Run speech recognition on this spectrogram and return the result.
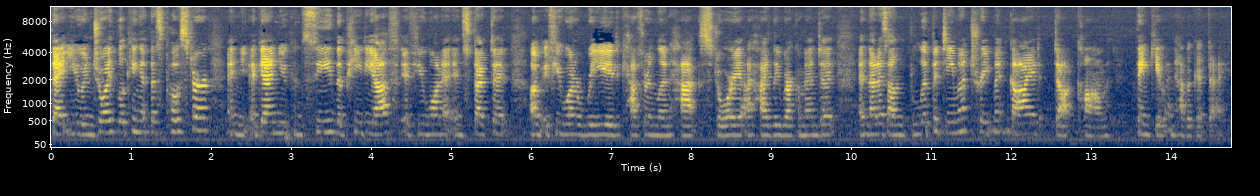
that you enjoyed looking at this poster. And again, you can see the PDF if you want to inspect it. Um, if you want to read Catherine Lynn Hack's story, I highly recommend it. And that is on lipedematreatmentguide.com. Thank you and have a good day.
